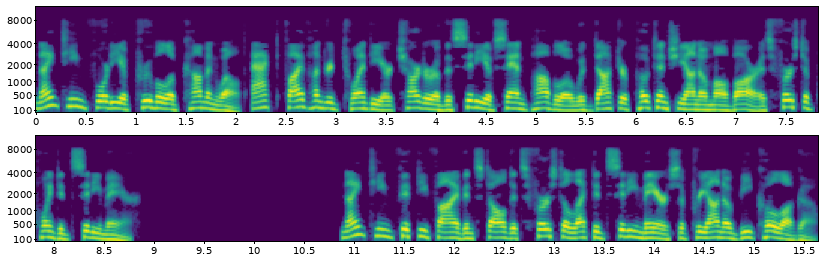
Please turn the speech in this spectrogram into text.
1940 Approval of Commonwealth Act 520 or Charter of the City of San Pablo with Dr. Potenciano Malvar as first appointed city mayor. 1955 installed its first elected city mayor Cipriano B. Colago.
